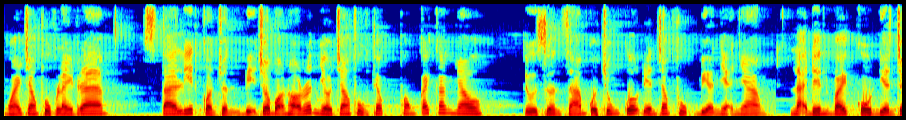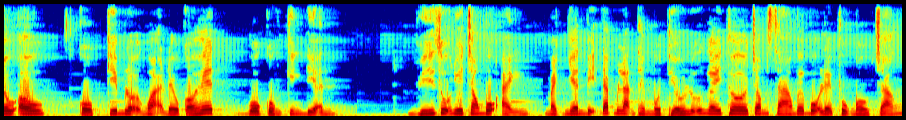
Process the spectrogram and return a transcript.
ngoài trang phục này ra, stylist còn chuẩn bị cho bọn họ rất nhiều trang phục theo phong cách khác nhau, từ sườn xám của Trung Quốc đến trang phục biển nhẹ nhàng, lại đến váy cổ điển châu Âu, cổ kim nội ngoại đều có hết, vô cùng kinh điển. Ví dụ như trong bộ ảnh, Mạch Nhiên bị đắp lặn thành một thiếu nữ ngây thơ trong sáng với bộ lễ phục màu trắng,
